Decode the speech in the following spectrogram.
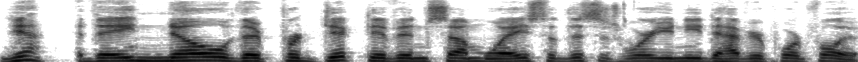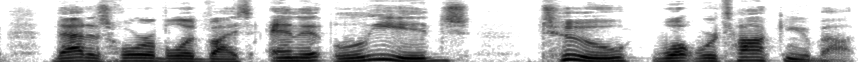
Yeah, they know they're predictive in some way, so this is where you need to have your portfolio. That is horrible advice, and it leads to what we're talking about.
